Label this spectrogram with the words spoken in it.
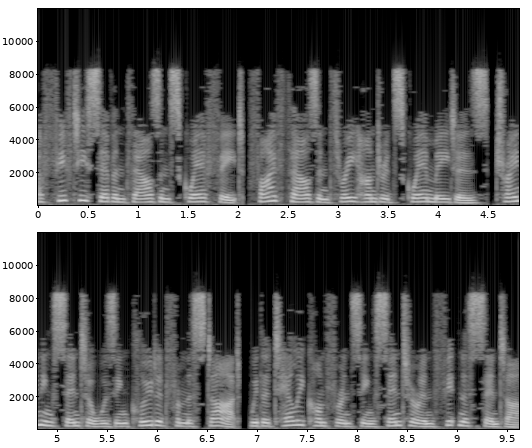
A 57,000 square feet 5,300 square meters training center was included from the start, with a teleconferencing center and fitness center.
